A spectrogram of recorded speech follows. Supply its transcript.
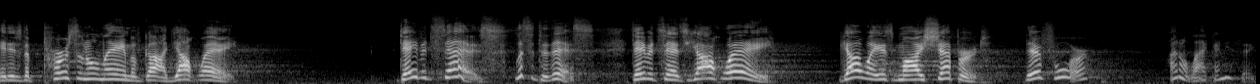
it is the personal name of God, Yahweh. David says, listen to this. David says, Yahweh, Yahweh is my shepherd. Therefore, I don't lack anything.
